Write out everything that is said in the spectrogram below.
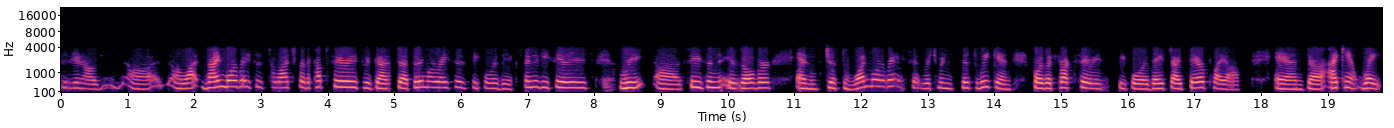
you know, uh, a lot nine more races to watch for the Cup Series. We've got uh, three more races before the Xfinity Series re, uh, season is over, and just one more race at Richmond this weekend for the Truck Series before they start their playoffs. And uh, I can't wait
